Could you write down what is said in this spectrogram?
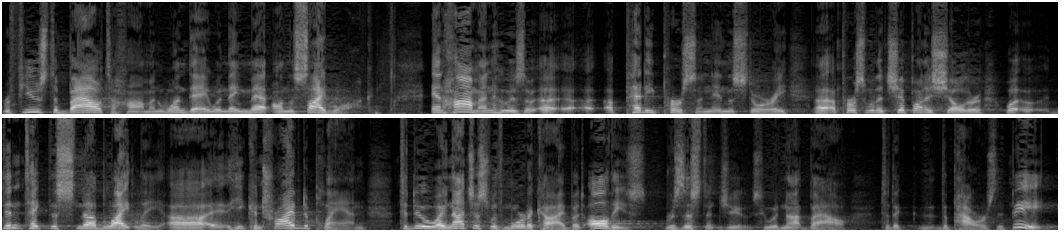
refused to bow to Haman one day when they met on the sidewalk. And Haman, who is a, a, a petty person in the story, uh, a person with a chip on his shoulder, didn't take the snub lightly. Uh, he contrived a plan to do away not just with Mordecai, but all these resistant Jews who would not bow to the, the powers that be.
